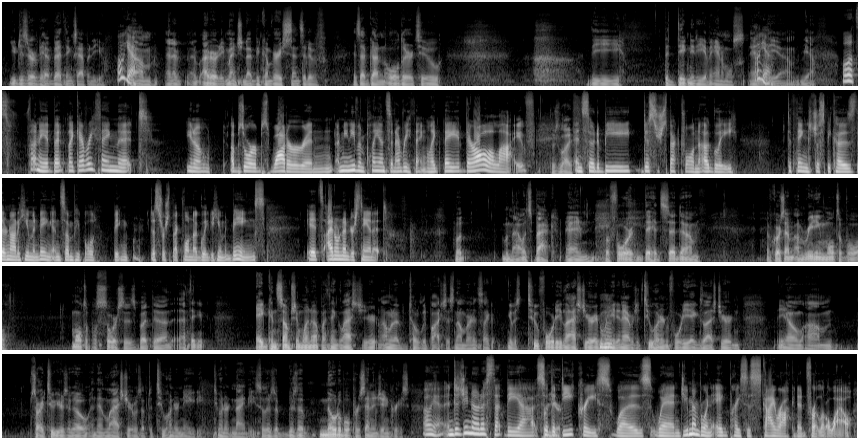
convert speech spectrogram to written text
you deserve to have bad things happen to you. Oh, yeah. Um, and I've, I've already mentioned I've become very sensitive as I've gotten older to the the dignity of animals. And Oh, yeah. The, um, yeah. Well, it's funny, but like everything that you know absorbs water and I mean even plants and everything, like they they're all alive. There's life. And so to be disrespectful and ugly to things just because they're not a human being, and some people being disrespectful and ugly to human beings, it's I don't understand it. But well, now it's back. And before they had said, um, of course, I'm, I'm reading multiple multiple sources, but uh, I think egg consumption went up. I think last year. I'm going to totally botch this number. And it's like it was 240 last year. Everyone ate an average of 240 eggs last year, and you know, um, sorry, two years ago, and then last year it was up to 280, 290. So there's a there's a notable percentage increase. Oh yeah, and did you notice that the uh, so the year. decrease was when? Do you remember when egg prices skyrocketed for a little while?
